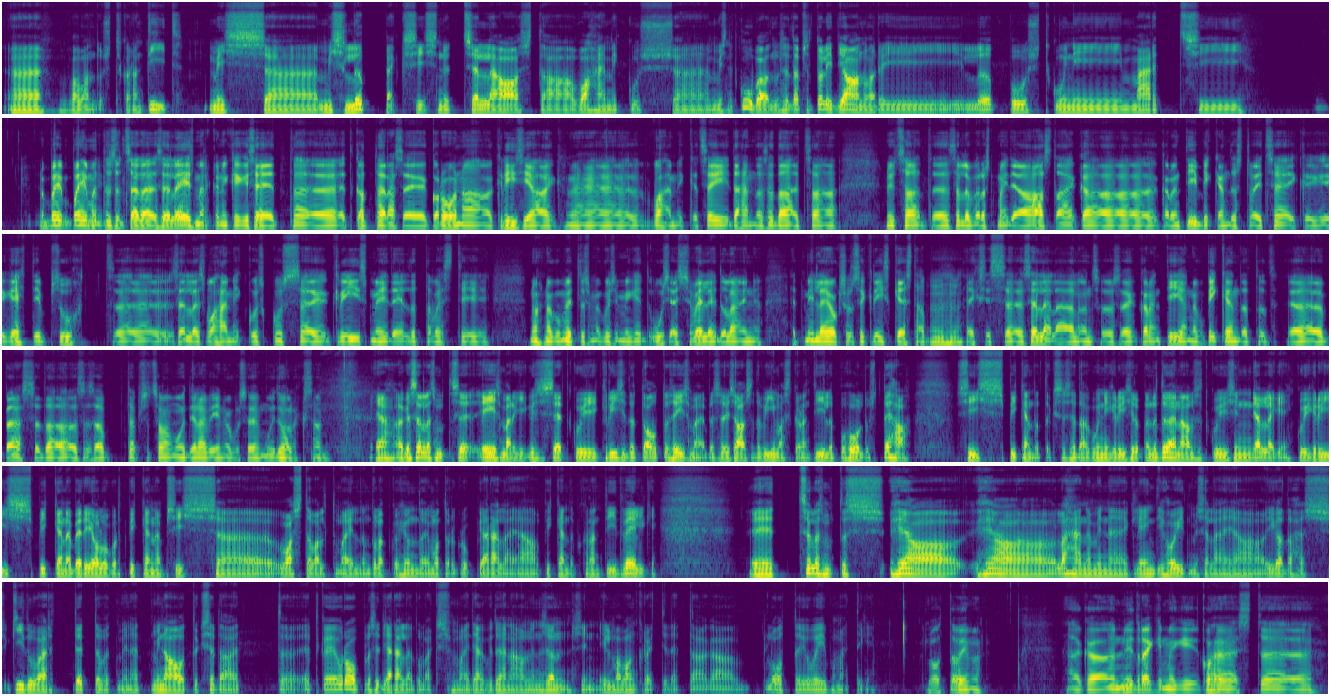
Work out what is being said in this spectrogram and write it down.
vabandust, garantiid mis, äh, mis lõpeks siis nüüd selle aasta vahemikus, äh, mis need kuupäevad meil seal täpselt olid, jaanuari lõpust kuni märtsi no põhi, põhimõtteliselt selle, selle eesmärk on ikkagi see, et, et katta ära see koroonakriisi aegne vahemik, et see ei tähenda seda, et sa nüüd saad sellepärast, ma ei tea, aasta aega garantiipikendust, vaid see ikkagi kehtib suht selles vahemikus, kus see kriis meid eeldatavasti noh, nagu me ütlesime, kui siin mingeid uusi asju välja ei tule, on ju, et mille jooksul see kriis kestab mm. -hmm. ehk siis äh, sellel ajal on su see garantii on nagu pikendatud, pärast seda see saab täpselt samamoodi läbi, nagu see muidu oleks saanud. jah, aga selles mõttes eesmärgiga siis see, et kui kriisi tõttu auto seisma jääb ja sa ei saa seda viimast garantii lõpuhooldust teha, siis pikendatakse seda kuni kriisi lõpuni, no tõenäoliselt kui siin jällegi, kui kriis pikeneb, eriolukord pikeneb, siis äh, vastavalt, ma eeldan, tuleb ka Hyundai Motor Group järele ja pikendab garantiid veelgi et selles mõttes hea, hea lähenemine kliendi hoidmisele ja igatahes kiiduväärt ettevõtmine, et mina ootaks seda, et, et ka eurooplased järele tuleks, ma ei tea, kui tõenäoline see on siin ilma pankrottideta, aga loota ju võib ometigi. loota võime. aga nüüd räägimegi kohe ühest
